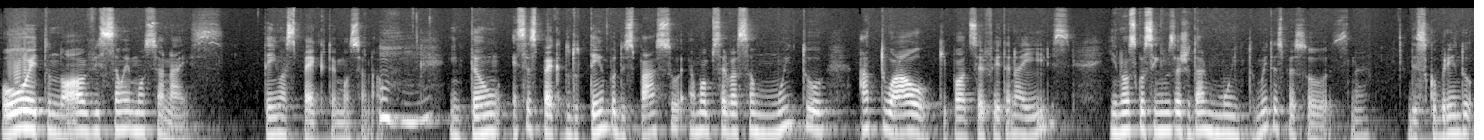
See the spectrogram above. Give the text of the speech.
8, 9 são emocionais. Tem um aspecto emocional. Uhum. Então, esse aspecto do tempo e do espaço é uma observação muito atual que pode ser feita na íris e nós conseguimos ajudar muito, muitas pessoas, né? descobrindo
